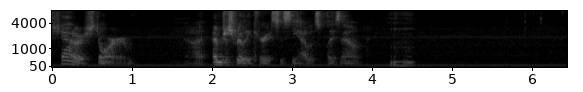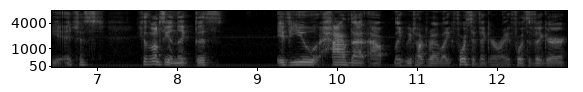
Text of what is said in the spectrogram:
Shatterstorm? Uh, I'm just really curious to see how this plays out. Mm-hmm. Yeah, it just because once again, like this, if you have that out, like we talked about, like Force of Vigor, right? Force of Vigor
